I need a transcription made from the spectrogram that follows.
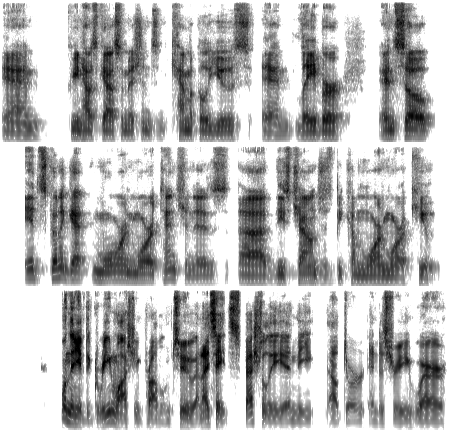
and greenhouse gas emissions and chemical use and labor. And so it's going to get more and more attention as uh, these challenges become more and more acute well and then you have the greenwashing problem too and i'd say especially in the outdoor industry where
